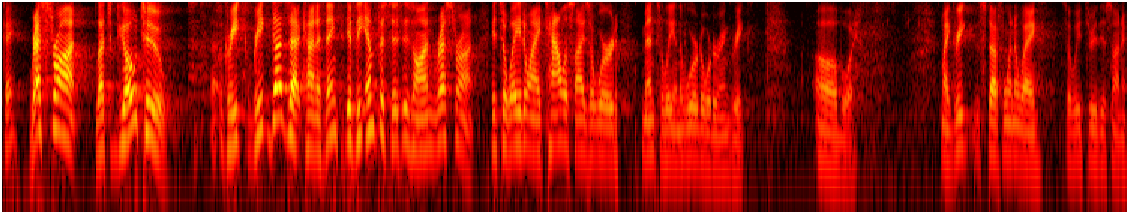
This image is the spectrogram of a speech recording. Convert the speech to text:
Okay? Restaurant, let's go to. Uh, Greek, Greek does that kind of thing if the emphasis is on restaurant. It's a way to italicize a word mentally in the word order in Greek. Oh boy. My Greek stuff went away, so we threw this on here.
